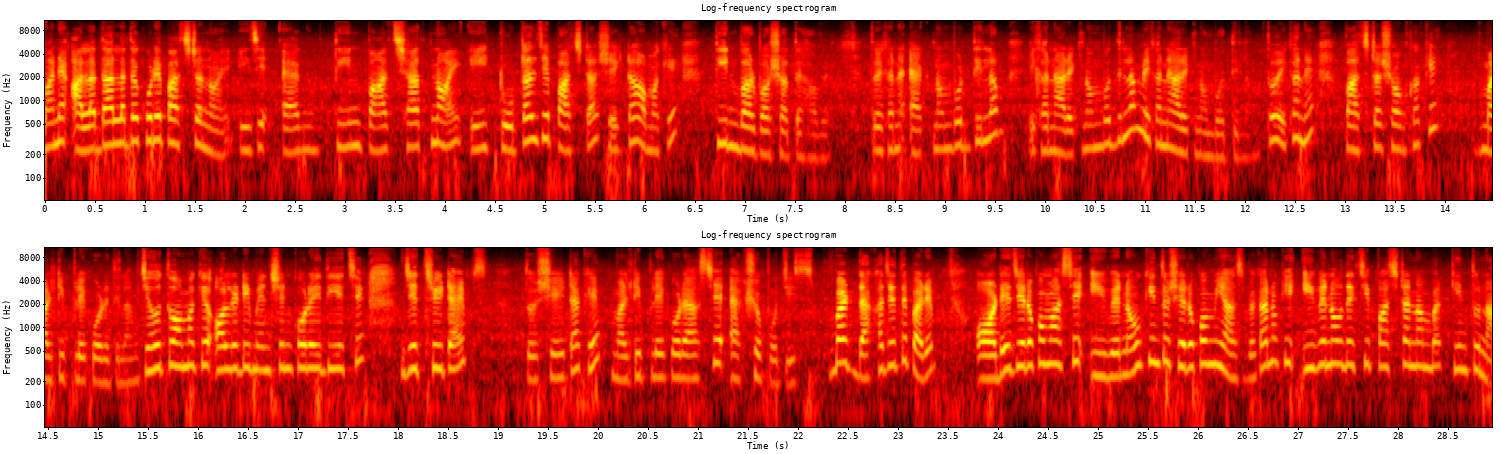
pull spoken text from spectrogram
মানে আলাদা আলাদা করে পাঁচটা নয়, এই যে এক, তিন, পাঁচ, সাত, নয়, এই টোটাল যে পাঁচটা সেটা আমাকে তিনবার বসাতে হবে। তো এখানে এক নম্বর দিলাম, এখানে আরেক নম্বর দিলাম, এখানে আরেক নম্বর দিলাম। তো এখানে পাঁচটা সংখ্যাকে মাল্টিপ্লে করে দিলাম। যেহেতু আমাকে অলরেডি মেনশন করেই দিয়েছে যে থ্রি টাইমস তো সেইটাকে মাল্টিপ্লে করে আসছে একশো পঁচিশ। বাট দেখা যেতে পারে অডে যেরকম আসছে ইভেনেও কিন্তু সেরকমই আসবে। কেন কি ইভেনেও দেখছি পাঁচটা নাম্বার কিন্তু না,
